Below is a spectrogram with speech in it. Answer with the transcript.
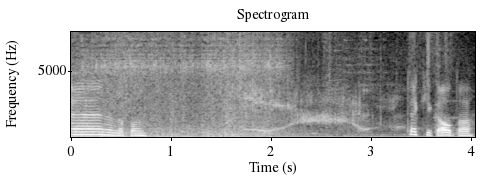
And another one. Take your gold though.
